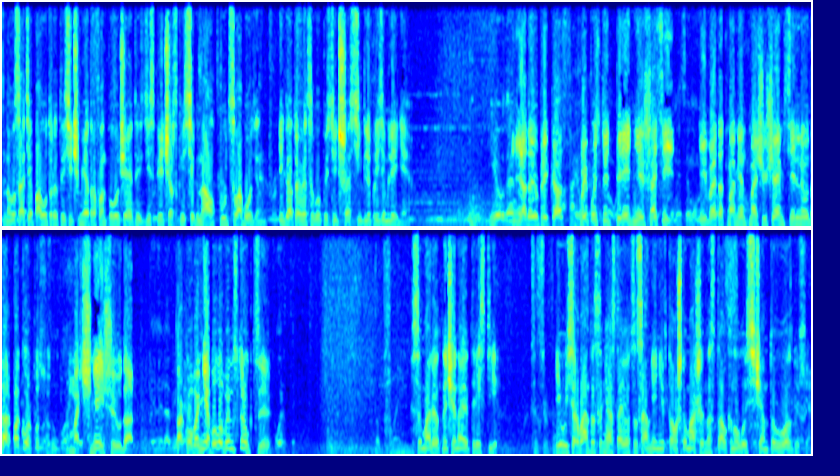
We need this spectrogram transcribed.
На высоте полутора тысяч метров он получает из диспетчерской сигнал «Путь свободен» и готовится выпустить шасси для приземления. Я даю приказ выпустить передние шасси. И в этот момент мы ощущаем сильный удар по корпусу. Мощнейший удар. Такого не было в инструкции. Самолет начинает трясти. И у Сервантеса не остается сомнений в том, что машина столкнулась с чем-то в воздухе.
